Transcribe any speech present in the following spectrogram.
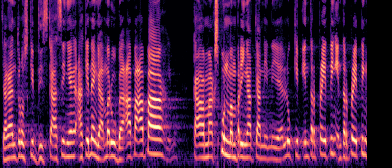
Jangan terus keep discussing yang akhirnya nggak merubah apa-apa. Karl Marx pun memperingatkan ini ya, lu keep interpreting, interpreting,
